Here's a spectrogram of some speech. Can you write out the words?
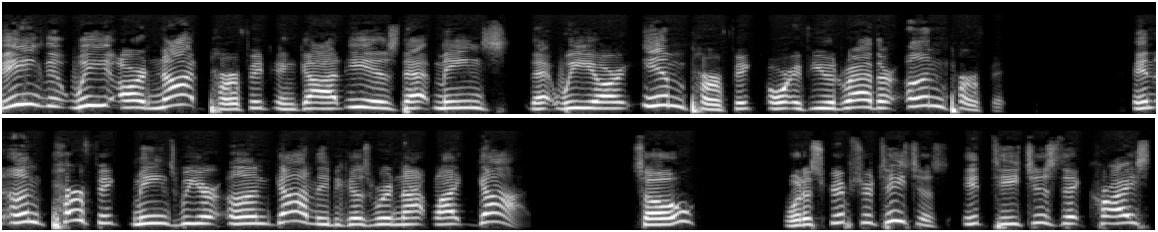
Being that we are not perfect and God is, that means that we are imperfect, or if you would rather, unperfect. And unperfect means we are ungodly because we're not like God. So, what does Scripture teach us? It teaches that Christ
